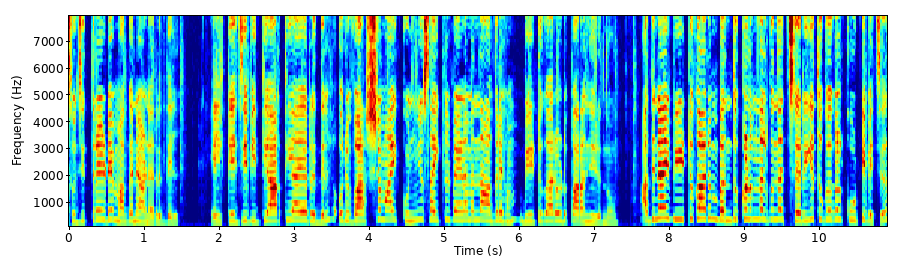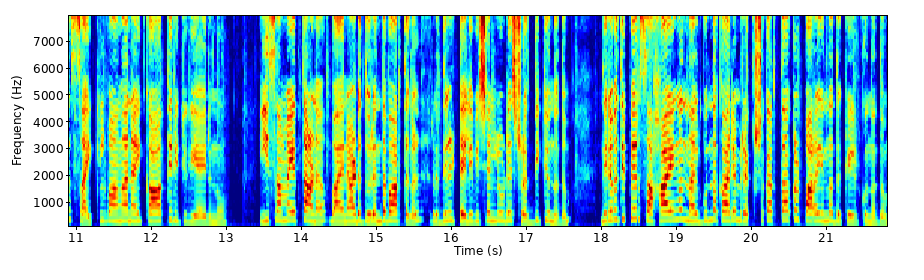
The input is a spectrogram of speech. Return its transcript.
സുചിത്രയുടെ മകനാണ് റിതിൽ. എൽ കെ ജി വിദ്യാർത്ഥിയായ റിതിൽ ഒരു വർഷമായി കുഞ്ഞു സൈക്കിൾ വേണമെന്ന ആഗ്രഹം വീട്ടുകാരോട് പറഞ്ഞിരുന്നു. അതിനായി വീട്ടുകാരും ബന്ധുക്കളും നൽകുന്ന ചെറിയ തുകകൾ കൂട്ടിവെച്ച് സൈക്കിൾ വാങ്ങാനായി കാത്തിരിക്കുകയായിരുന്നു. ഈ സമയത്താണ് വയനാട് ദുരന്ത വാർത്തകൾ റിതിൽ ടെലിവിഷനിലൂടെ ശ്രദ്ധിക്കുന്നതും നിരവധി പേർ സഹായങ്ങൾ നൽകുന്ന കാര്യം രക്ഷകർത്താക്കൾ പറയുന്നത് കേൾക്കുന്നതും.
